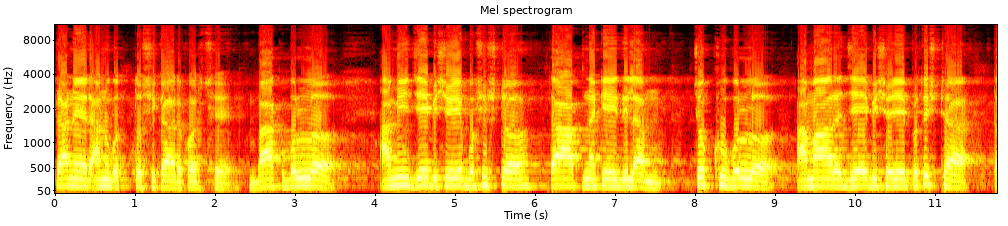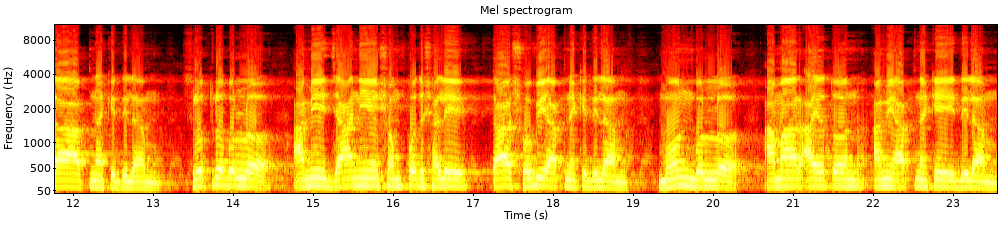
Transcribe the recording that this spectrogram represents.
প্রাণের আনুগত্য স্বীকার করছে। বাক বলল আমি যে বিষয়ে বৈশিষ্ট্য তা আপনাকে দিলাম। চক্ষু বলল, আমার যে বিষয়ে প্রতিষ্ঠা, তা আপনাকে দিলাম। শ্রোত্র বলল, আমি যা নিয়ে সম্পদশালী, তা সবই আপনাকে দিলাম। মন বলল, আমার আয়তন আমি আপনাকেই দিলাম।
